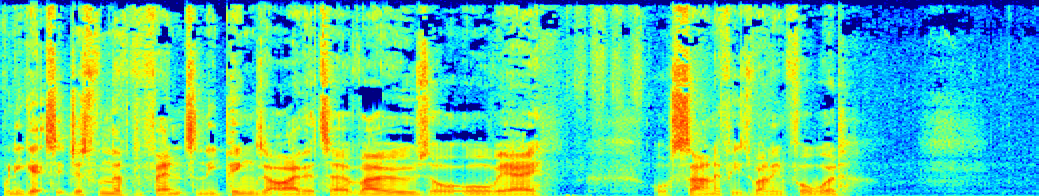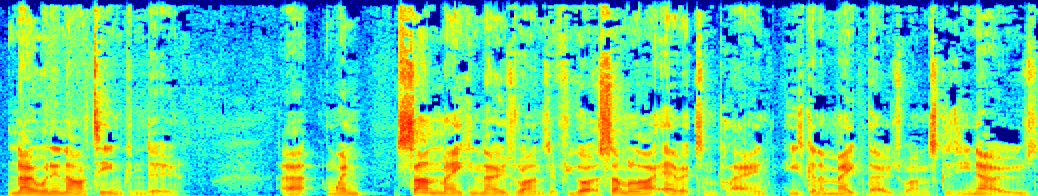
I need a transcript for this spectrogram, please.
when he gets it just from the defence and he pings it either to Rose or Aurier or Son if he's running forward. No one in our team can do. Uh, when Son making those runs, if you've got someone like Eriksen playing, he's going to make those runs because he knows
